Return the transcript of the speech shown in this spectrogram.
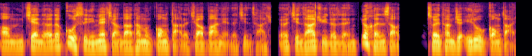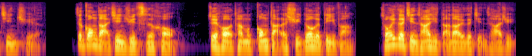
嗯简娥的故事里面讲到，他们攻打了交八年的警察局，而警察局的人又很少，所以他们就一路攻打进去了。这攻打进去之后，最后他们攻打了许多个地方，从一个警察局打到一个警察局，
